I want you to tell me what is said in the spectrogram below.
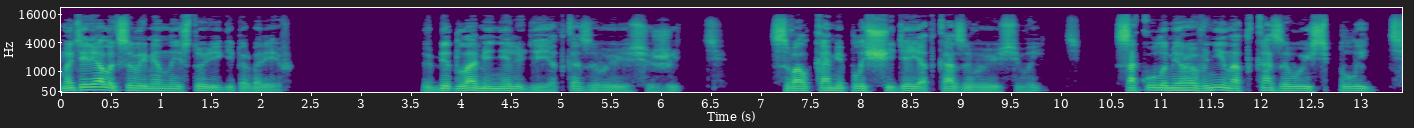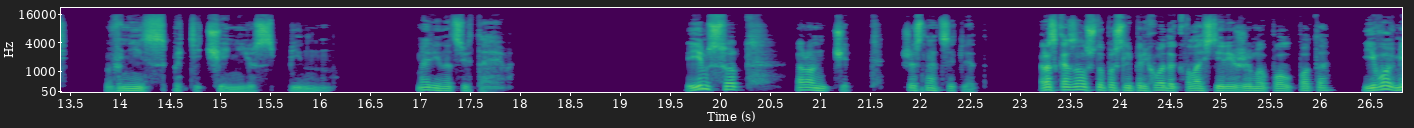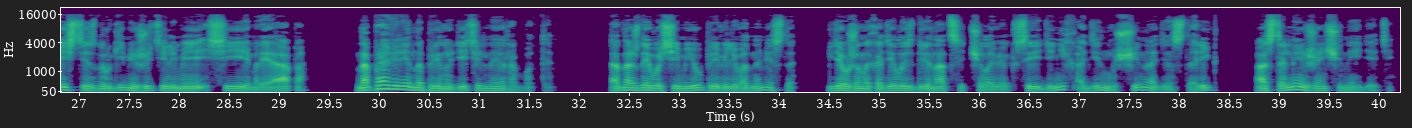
Материалы к современной истории гипербореев. В бедламе не людей отказываюсь жить, С волками площадей отказываюсь выть, С акулами равнин отказываюсь плыть Вниз по течению спин. Марина Цветаева Имсот Рончит, 16 лет. Рассказал, что после прихода к власти режима Пол Пота его вместе с другими жителями Сиемриапа направили на принудительные работы. Однажды его семью привели в одно место, где уже находилось 12 человек. Среди них один мужчина, один старик, а остальные женщины и дети.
